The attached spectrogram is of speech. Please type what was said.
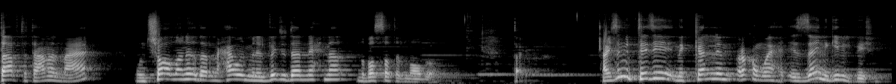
تعرف تتعامل معاه وإن شاء الله نقدر نحاول من الفيديو ده إن إحنا نبسط الموضوع. طيب عايزين نبتدي نتكلم رقم واحد إزاي نجيب البيشنت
